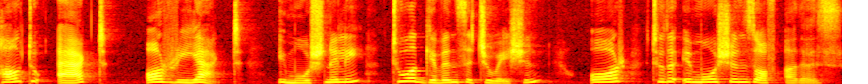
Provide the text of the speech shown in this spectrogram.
how to act or react emotionally to a given situation or to the emotions of others.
